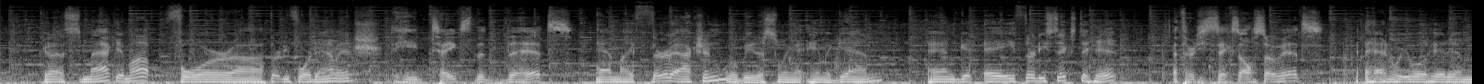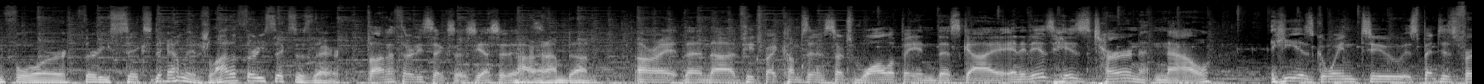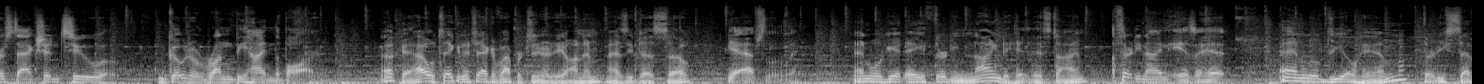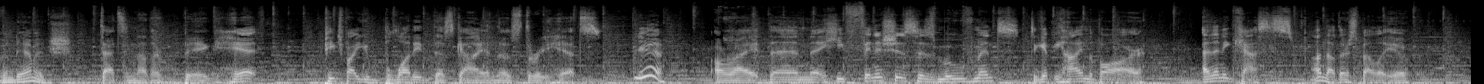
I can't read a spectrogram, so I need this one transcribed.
Gonna smack him up for uh, 34 damage. He takes the, the hits. And my third action will be to swing at him again and get a 36 to hit. A 36 also hits. And we will hit him for 36 damage. A lot of 36s there. A lot of 36s. Yes, it is. All right, I'm done. All right, then uh, Peach Pie comes in and starts walloping this guy, and it is his turn now. He is going to spend his first action to go to run behind the bar. Okay, I will take an attack of opportunity on him as he does so. Yeah, absolutely. And we'll get a 39 to hit this time. A 39 is a hit. And we'll deal him 37 damage. That's another big hit. Peach Pie, you bloodied this guy in those three hits. Yeah. All right, then he finishes his movement to get behind the bar, and then he casts another spell at you.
